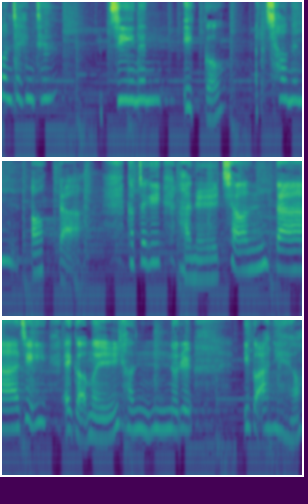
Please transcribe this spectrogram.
번째 힌트. 지는 있고 천은 없다. 갑자기 하늘 천 따 지 검을 현 누를 이거 아니에요.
